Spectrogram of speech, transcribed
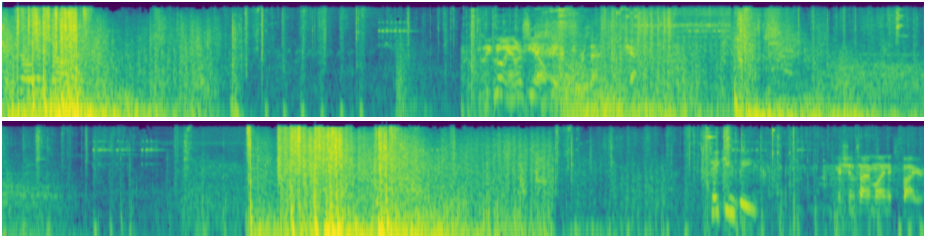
Controlling Bravo. Deploying RCXD. 50%. Check. Taking B. Mission timeline expired.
